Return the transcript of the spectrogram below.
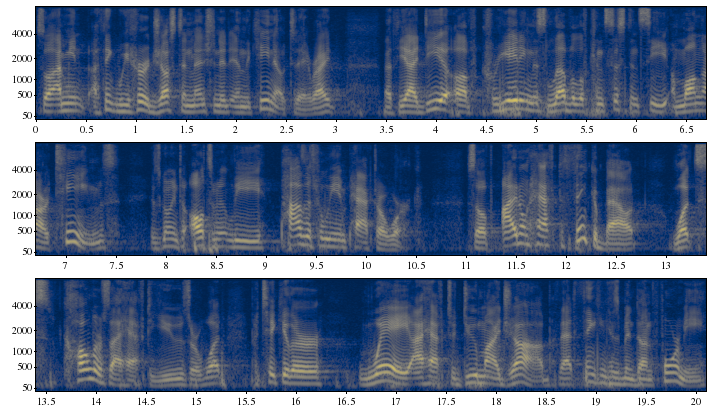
So I mean, I think we heard Justin mention it in the keynote today, right? That the idea of creating this level of consistency among our teams is going to ultimately positively impact our work. So if I don't have to think about what colors I have to use or what particular way I have to do my job, that thinking has been done for me,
